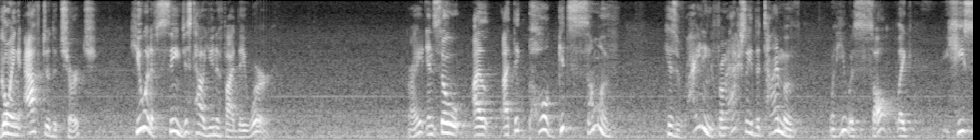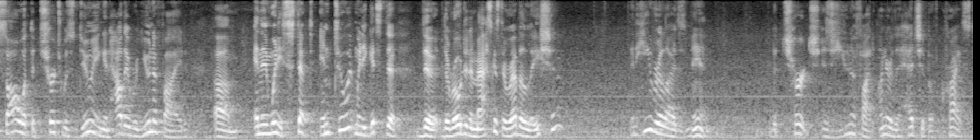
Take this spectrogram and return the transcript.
going after the church, he would have seen just how unified they were. Right? And so I, I think Paul gets some of his writing from actually the time of when he was Saul. Like, he saw what the church was doing and how they were unified. Um, and then when he stepped into it, when he gets the, the, the road to Damascus, the revelation, then he realizes, man, the church is unified under the headship of Christ.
